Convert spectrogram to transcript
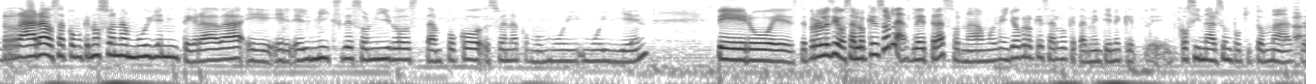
rara, o sea, como que no suena muy bien integrada, eh, el, el mix de sonidos tampoco suena como muy, muy bien. Pero este, pero les digo, o sea, lo que son las letras sonaba muy bien. Yo creo que es algo que también tiene que eh, cocinarse un poquito más, Hace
